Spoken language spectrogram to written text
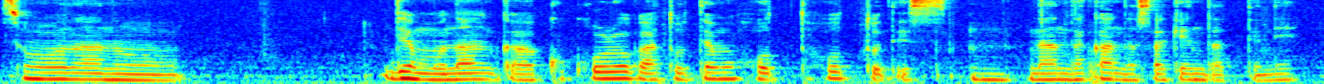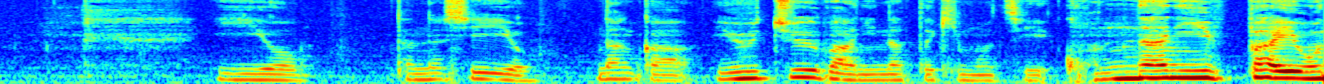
そうなの。でもなんか心がとてもホットホットです、うん、なんだかんだ叫んだってね。いいよ。楽しいよ。なんか YouTuber になった気持ちこんなにいっぱい同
